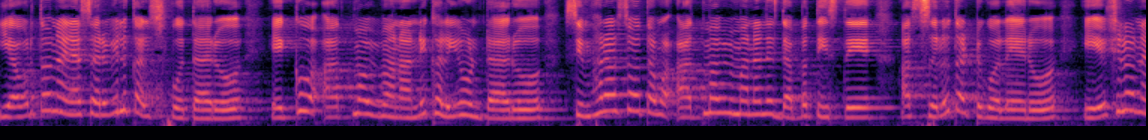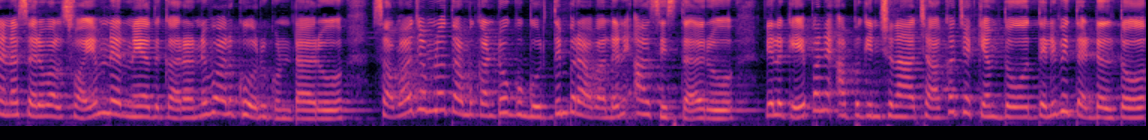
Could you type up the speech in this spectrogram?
ఎవరితోనైనా సరే వీళ్ళు కలిసిపోతారు. ఎక్కువ ఆత్మాభిమానాన్ని కలిగి ఉంటారు. సింహరాశితో తమ ఆత్మాభిమానాన్ని దెబ్బతీస్తే అస్సలు తట్టుకోలేరు. ఏ విషయంలోనైనా సరే వాళ్ళ స్వయం నిర్ణయాధికారాన్ని వాళ్ళు కోరుకుంటారు. సమాజంలో తమకంటూ ఒక గుర్తింపు రావాలని ఆశిస్తారు. వీళ్ళకి ఏ పని అప్పగించినా చాకచక్యంతో తెలివితేటలతో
